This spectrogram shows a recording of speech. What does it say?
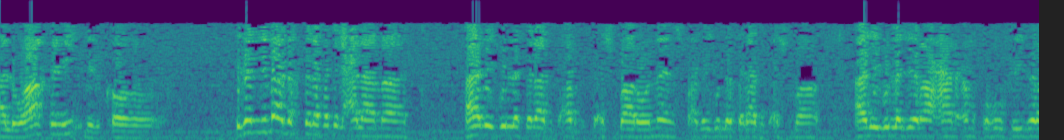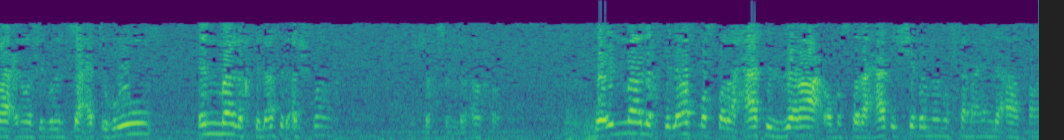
الواقعي للكون إذا لماذا اختلفت العلامات؟ هذا يقول له ثلاثة أشبار ونصف هذا يقول له ثلاثة أشبار هذا يقول له ذراعان عمقه في ذراع وشبر سعته إما لاختلاف الأشبار من شخص لآخر وإما لاختلاف مصطلحات الذراع ومصطلحات الشبر من مجتمع لآخر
